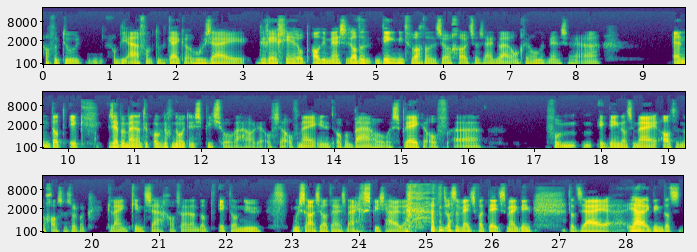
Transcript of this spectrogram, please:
af en toe op die avond. Om te kijken hoe zij reageren op al die mensen. Ze hadden denk ik niet verwacht dat het zo groot zou zijn. Er waren ongeveer 100 mensen. Uh, en dat ik, ze hebben mij natuurlijk ook nog nooit een speech horen houden of zo. Of mij in het openbaar horen spreken. Of uh, voor, ik denk dat ze mij altijd nog als een soort van klein kind zagen of zo. En dat ik dan nu, ik moest trouwens wel tijdens mijn eigen speech huilen. het was een beetje pathetisch, maar ik denk dat zij, uh, ja, ik denk dat ze,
